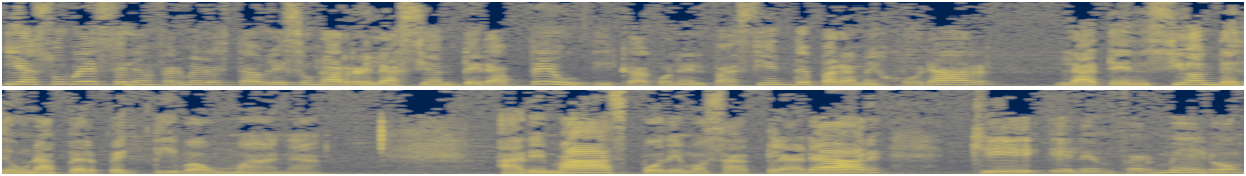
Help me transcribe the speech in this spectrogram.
y a su vez el enfermero establece una relación terapéutica con el paciente para mejorar la atención desde una perspectiva humana. Además, podemos aclarar que el enfermero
